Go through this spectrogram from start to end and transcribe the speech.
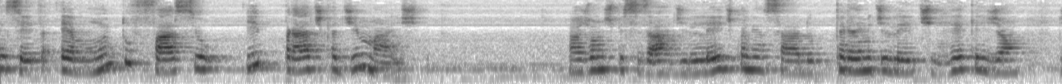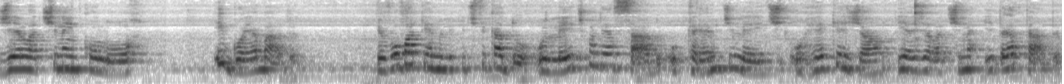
Receita é muito fácil e prática demais. Nós vamos precisar de leite condensado, creme de leite, requeijão, gelatina incolor e goiabada. Eu vou bater no liquidificador o leite condensado, o creme de leite, o requeijão e a gelatina hidratada.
